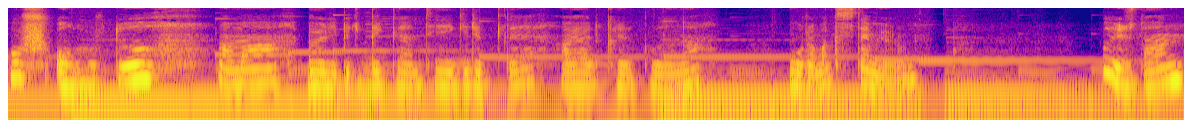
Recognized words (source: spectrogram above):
hoş olurdu ama böyle bir beklentiye girip de hayal kırıklığına uğramak istemiyorum. Bu yüzden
